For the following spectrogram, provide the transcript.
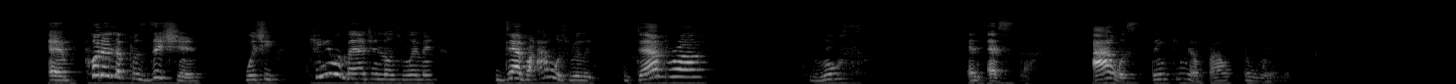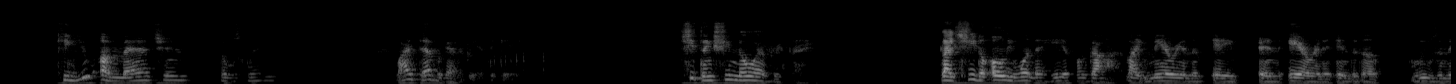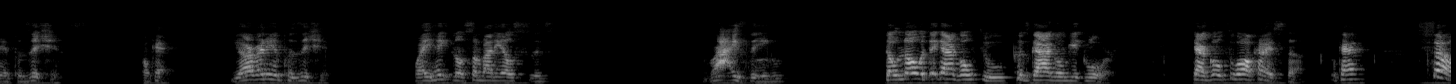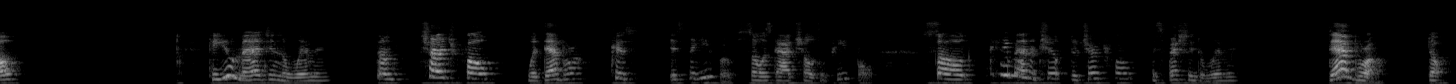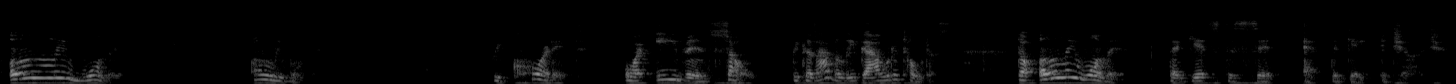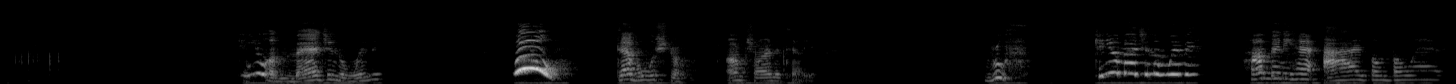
and put in a position where she can you imagine those women? Deborah, I was really Deborah, Ruth, and Esther. I was thinking about the women. Can you imagine those women? Why Deborah gotta be at the gate? She thinks she know everything. Like she the only one that hear from God. Like Miriam, Abe and Aaron and ended up losing their positions. Okay. You're already in position. Why you hating on somebody else's rising? Don't know what they gotta go through because God gonna get glory. Gotta go through all kinds of stuff. Okay? So can you imagine the women? The church folk with Deborah? Because it's the Hebrews. So it's God chosen people. So can you imagine the church folk, especially the women? Deborah, the only woman, only woman, recorded or even so, because I believe God would have told us, the only woman that gets to sit at the gate and judge. Can you imagine the women? Woo! Devil was strong. I'm trying to tell you. Ruth. Can you imagine the women? How many had eyes on Boaz?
